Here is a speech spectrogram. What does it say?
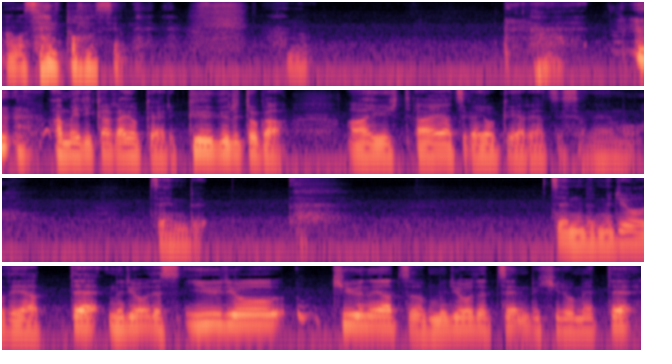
あの戦法ですよね。あのアメリカがよくやる。グーグルとかああいうああいうやつがよくやるやつですよね。もう全部。全部無料でやって無料です。有料級のやつを無料で全部広めて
